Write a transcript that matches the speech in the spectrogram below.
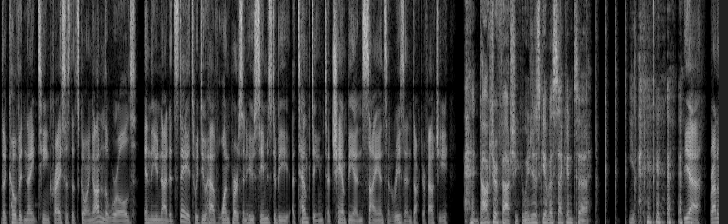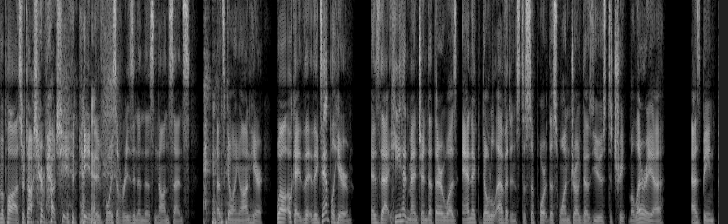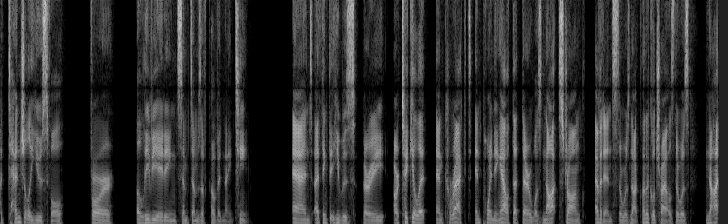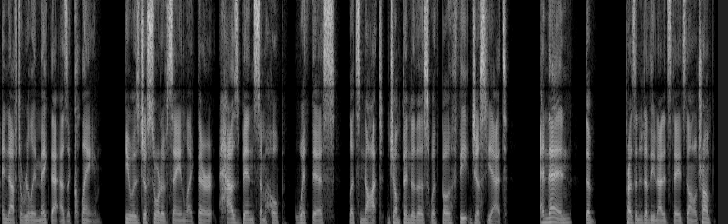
the COVID-19 crisis that's going on in the world in the United States, we do have one person who seems to be attempting to champion science and reason, Dr. Fauci. Dr. Fauci, can we just give a second to yeah, round of applause for Dr. Fauci being a voice of reason in this nonsense that's going on here. Well, okay, the, the example here is that he had mentioned that there was anecdotal evidence to support this one drug that was used to treat malaria as being potentially useful for alleviating symptoms of COVID 19. And I think that he was very articulate and correct in pointing out that there was not strong evidence, there was not clinical trials, there was not enough to really make that as a claim. He was just sort of saying, like, there has been some hope with this. Let's not jump into this with both feet just yet. And then the president of the United States, Donald Trump,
